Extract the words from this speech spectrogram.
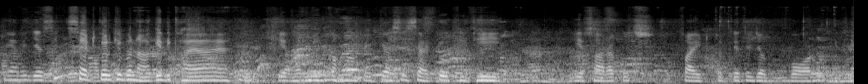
यहाँ पे जैसे सेट करके बना के दिखाया है कि आर्मी कहाँ पे कैसे सेट होती थी। ये सारा कुछ फाइट करते थे जब वॉर होती थी।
